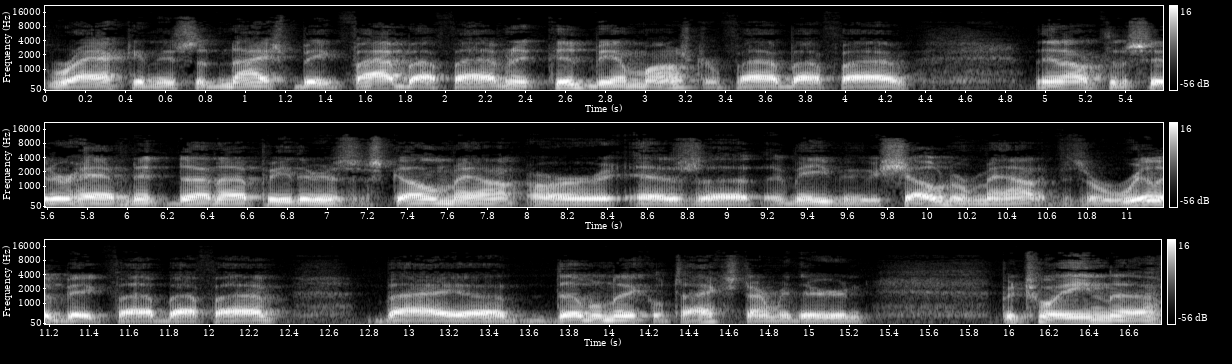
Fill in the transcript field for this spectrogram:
rack and it's a nice big five by five, and it could be a monster five by five, then I'll consider having it done up either as a skull mount or as a, maybe a shoulder mount if it's a really big five by five by a double nickel taxidermy there. And between uh,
